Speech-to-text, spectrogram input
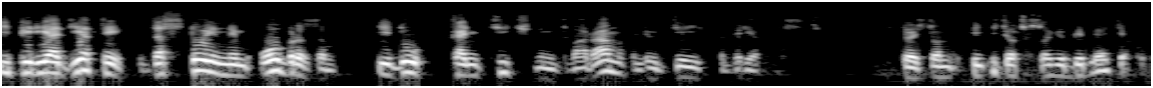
и переодетый достойным образом иду к античным дворам людей древности. То есть он идет в свою библиотеку.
